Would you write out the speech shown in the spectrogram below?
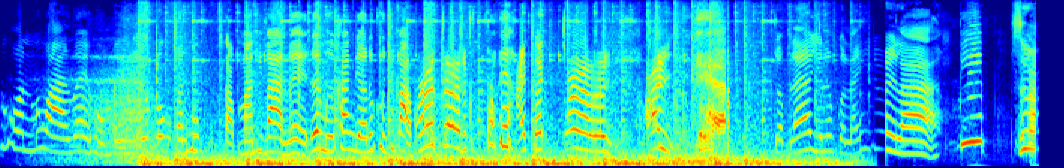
ทุก คนเมื่อวานเว้ยผมไปยกรถบรรทุกกลับมาที่บ้านเว้ยด้วยมือข้างเดียวนะคุณชิบะเพอเจอเดี๋ยวกูทำให้หายเพอเจอเลยไอ้เหี้ยจบแล้วอย่าลืมกดไลค์ให้ด้วยล่ะปี๊บเสือก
